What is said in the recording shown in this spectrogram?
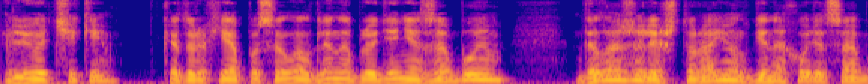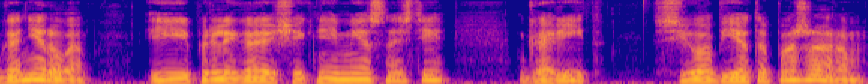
Летчики, которых я посылал для наблюдения за боем, доложили, что район, где находится Абганерова и прилегающие к ней местности, горит, все объято пожаром.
